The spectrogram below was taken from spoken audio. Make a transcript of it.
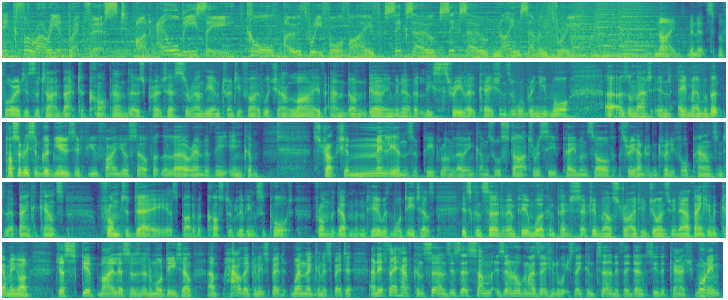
Nick Ferrari at breakfast on LBC. Call 0345 6060 973. Nine minutes before it is the time. Back to COP and those protests around the M25, which are live and ongoing. We know of at least three locations, and we'll bring you more uh, as on that in a moment. But possibly some good news if you find yourself at the lower end of the income structure. Millions of people on low incomes will start to receive payments of £324 into their bank accounts from today as part of a cost of living support from the government. And here with more details is Conservative MP and Work and Pension Secretary Mel Stride, who joins me now. Thank you for coming on. Just give my listeners a little more detail um, how they can expect when they can expect it, and if they have concerns, is there some is there an organisation to which they can turn if they don't see the cash? Morning.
